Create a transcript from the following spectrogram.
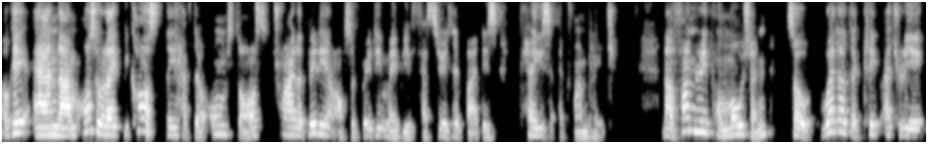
Okay and um, also like because they have their own stores trialability and observability may be facilitated by this place advantage. Now finally promotion. So whether the clip actually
